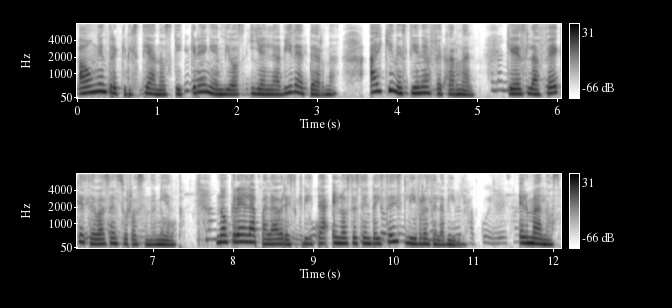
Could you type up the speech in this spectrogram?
aún entre cristianos que creen en Dios y en la vida eterna, hay quienes tienen fe carnal, que es la fe que se basa en su razonamiento. No creen la palabra escrita en los 66 libros de la Biblia. Hermanos,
